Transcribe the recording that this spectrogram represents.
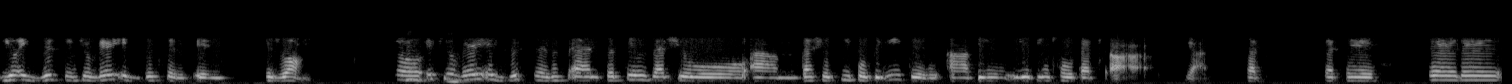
Your existence, your very existence is is wrong. So mm. if your very existence and the things that your um, that your people believe in are being you're being told that uh, yeah that that they they they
